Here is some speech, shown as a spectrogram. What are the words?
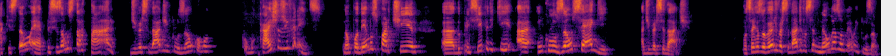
a, questão é, precisamos tratar diversidade e inclusão como, como caixas diferentes. Não podemos partir uh, do princípio de que a inclusão segue a diversidade. Você resolveu a diversidade, você não resolveu a inclusão.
